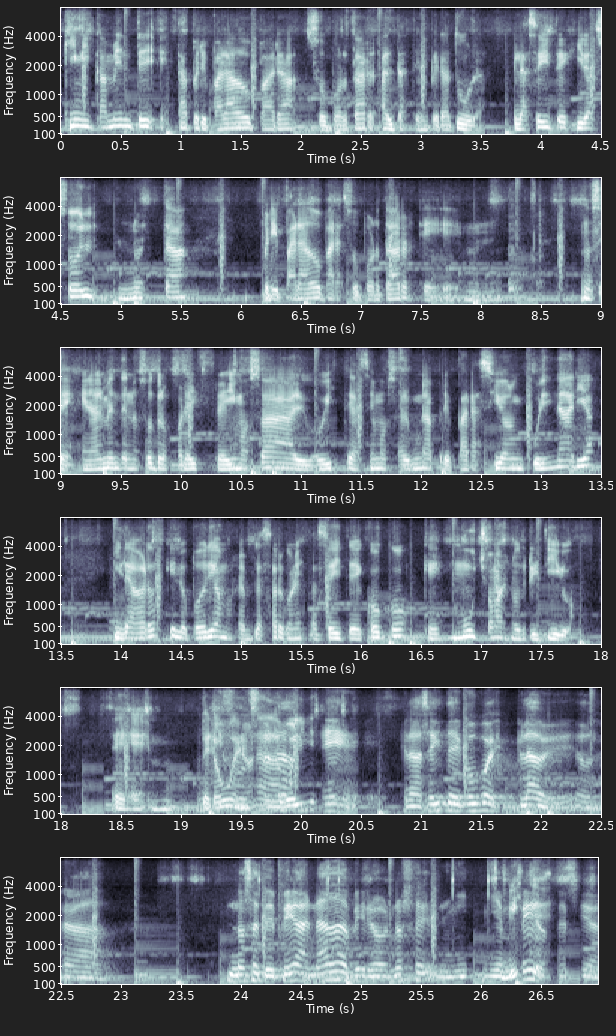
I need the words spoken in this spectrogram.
químicamente está preparado para soportar altas temperaturas. El aceite de girasol no está preparado para soportar, eh, no sé, generalmente nosotros por ahí freímos algo, ¿viste? Hacemos alguna preparación culinaria y la verdad es que lo podríamos reemplazar con este aceite de coco que es mucho más nutritivo. Eh, pero bueno, nada, eh, el aceite de coco es clave, o sea, no se te pega nada, pero no sé, ni, en pedo se pega.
